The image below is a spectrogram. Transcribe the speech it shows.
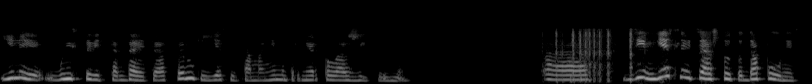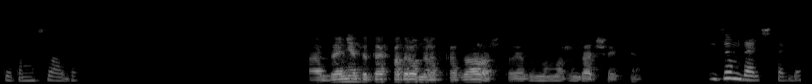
или выставить тогда эти оценки, если там они, например, положительные. А, Дим, есть ли у тебя что-то дополнить к этому слайду? А, да нет, ты так подробно рассказала, что я думаю, можем дальше идти. Идем дальше тогда.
